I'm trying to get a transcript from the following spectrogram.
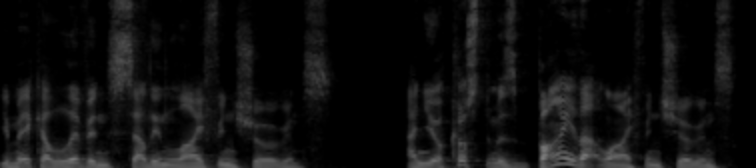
you make a living selling life insurance and your customers buy that life insurance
